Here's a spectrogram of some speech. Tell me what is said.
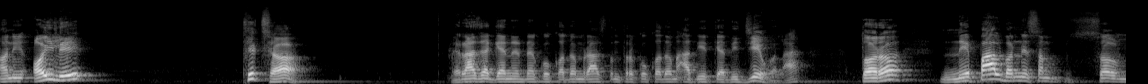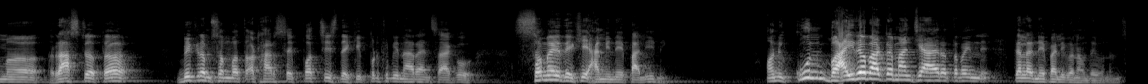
अनि अहिले ठिक छ। राजा ज्ञानेन्द्रको कदम राजतन्त्रको कदम आदि इत्यादि जे होला तर नेपाल भन्ने सम् राष्ट्र त विक्रम सम्मत अठार सय पच्चिसदेखि पृथ्वीनारायण शाहको समयदेखि हामी नेपाली नि। अनि कुन बाहिरबाट मान्छे आएर तपाईँ त्यसलाई नेपाली बनाउँदै हुनुहुन्छ?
